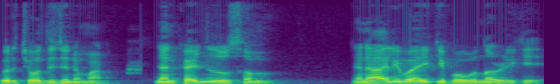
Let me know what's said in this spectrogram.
ഒരു ചോദ്യചിഹ്നമാണ്. ഞാൻ കഴിഞ്ഞ ദിവസം ഞാൻ ആലുവായിക്ക് പോകുന്ന വഴിക്ക്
